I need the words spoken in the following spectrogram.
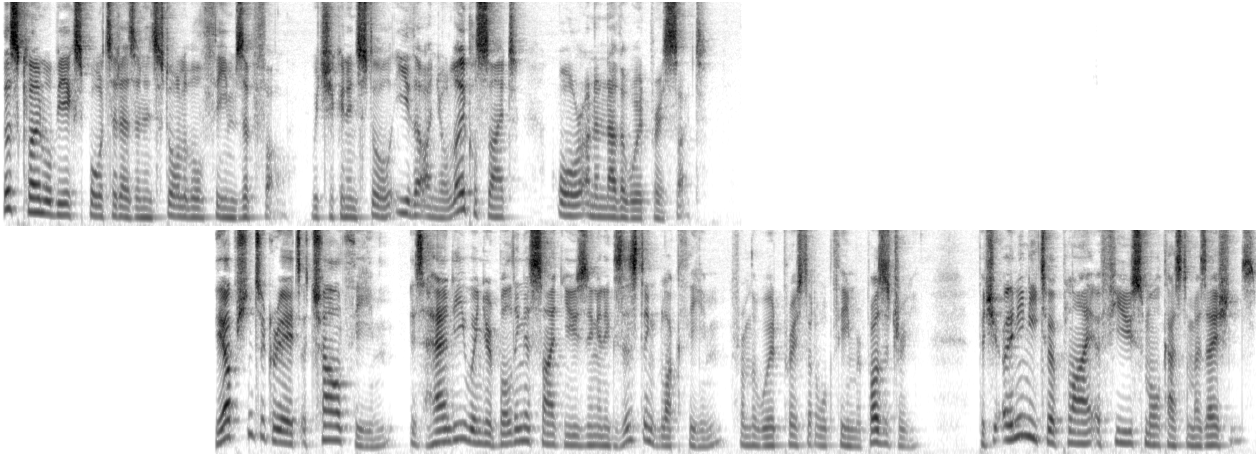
This clone will be exported as an installable theme zip file, which you can install either on your local site or on another WordPress site. The option to create a child theme is handy when you're building a site using an existing block theme from the WordPress.org theme repository, but you only need to apply a few small customizations.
